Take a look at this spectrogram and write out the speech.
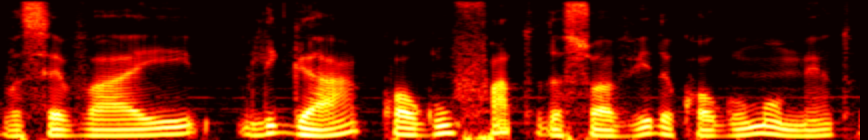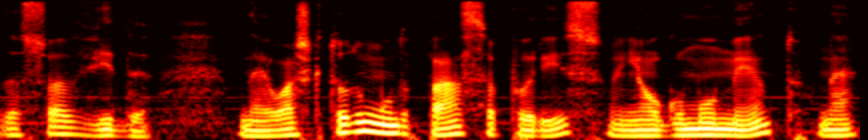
você vai ligar com algum fato da sua vida, com algum momento da sua vida. Né? Eu acho que todo mundo passa por isso em algum momento, né?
